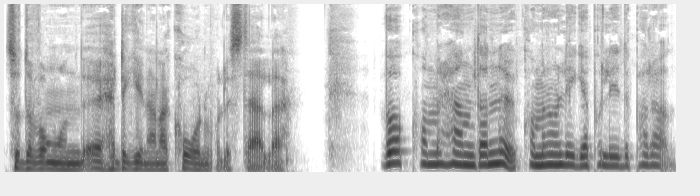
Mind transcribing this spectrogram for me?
så då var hon hertiginnan av Cornwall istället. Vad kommer hända nu? Kommer hon ligga på Lider parad?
